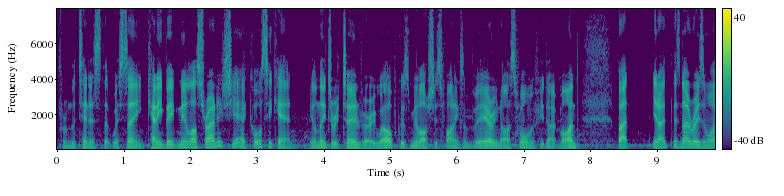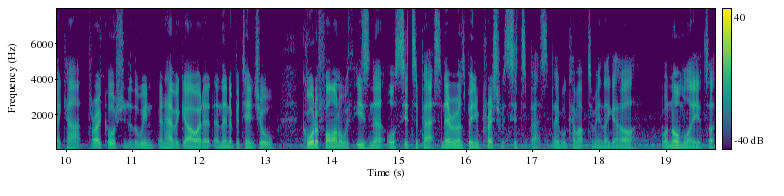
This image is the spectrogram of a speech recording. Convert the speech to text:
from the tennis that we're seeing. Can he beat Milos Raonic? Yeah, of course he can. He'll need to return very well because Milos is finding some very nice form, if you don't mind. But you know, there's no reason why he can't. Throw caution to the wind and have a go at it, and then a potential quarterfinal with Isner or Tsitsipas. And everyone's been impressed with Tsitsipas. People come up to me and they go, "Oh, well, normally it's like,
